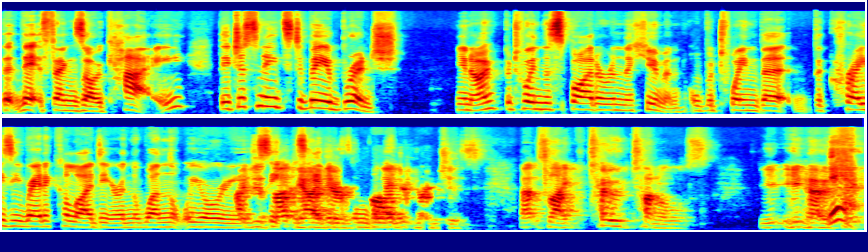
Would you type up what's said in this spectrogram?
that that thing's okay. There just needs to be a bridge, you know, between the spider and the human, or between the the crazy radical idea and the one that we already. I just like the idea of spider bridges. That's like toad tunnels, you, you know, Yeah.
